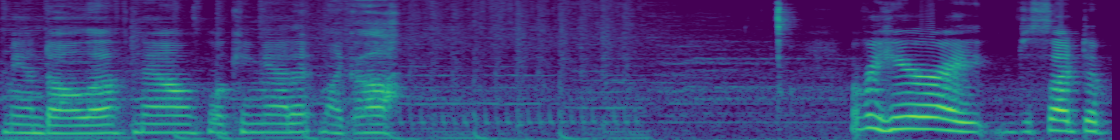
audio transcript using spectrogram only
mandala now, looking at it. I'm like, ah. Over here, I decided to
